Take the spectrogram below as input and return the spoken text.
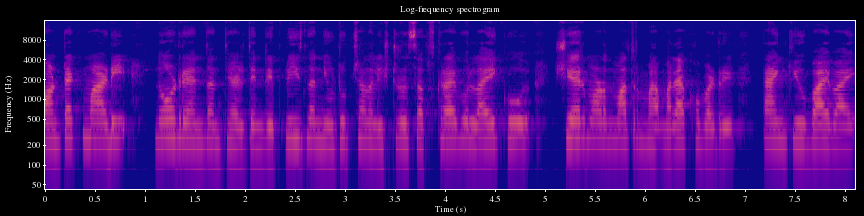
ಕಾಂಟ್ಯಾಕ್ಟ್ ಮಾಡಿ ನೋಡ್ರಿ ಅಂತಂತ ಹೇಳ್ತೀನಿ ರೀ ಪ್ಲೀಸ್ ನನ್ನ ಯೂಟ್ಯೂಬ್ ಚಾನಲ್ ಇಷ್ಟರು ಸಬ್ಸ್ಕ್ರೈಬು ಲೈಕು ಶೇರ್ ಮಾಡೋದು ಮಾತ್ರ ಮರ್ಯಾಕೆ ಹೋಗ್ಬೇಡ್ರಿ. ಥ್ಯಾಂಕ್ ಯು ಬಾಯ್ ಬಾಯ್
